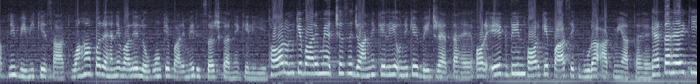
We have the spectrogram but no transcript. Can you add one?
अपनी बीवी के साथ। वहाँ पर रहने वाले लोगों के बारे में रिसर्च करने के लिए। थॉर उनके बारे में अच्छे से जानने के लिए उन्हीं के बीच रहता है और एक दिन थॉर के पास एक बूढ़ा आदमी आता है। कहता है कि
